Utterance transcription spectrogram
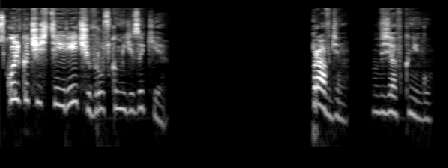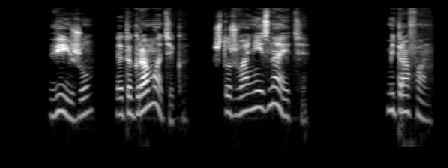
Сколько частей речи в русском языке? Правдин, взяв книгу. Вижу, это грамматика. Что ж вы о ней знаете? Митрофан.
